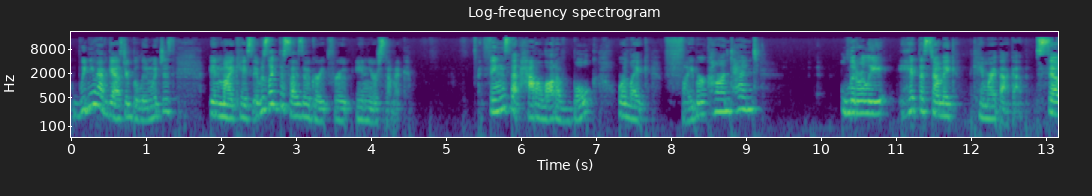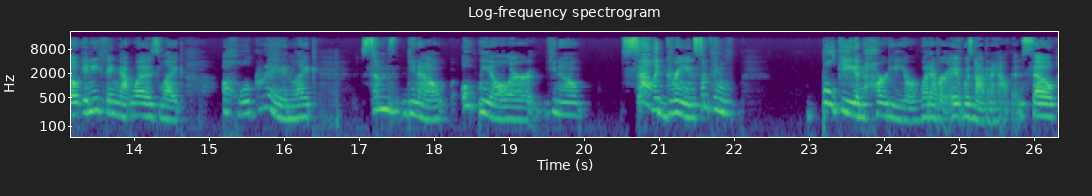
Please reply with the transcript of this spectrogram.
when you have a gastric balloon, which is in my case, it was like the size of a grapefruit in your stomach. Things that had a lot of bulk or like fiber content literally hit the stomach, came right back up. So anything that was like a whole grain, like some, you know, oatmeal or, you know, salad greens, something bulky and hearty or whatever. It was not going to happen. So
